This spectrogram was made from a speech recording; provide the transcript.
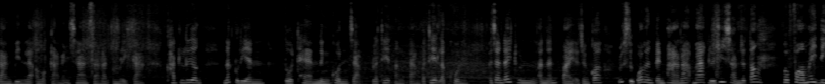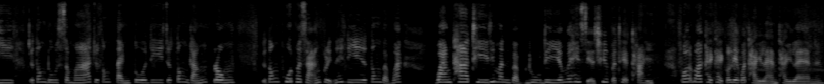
การบินและอวกาศแห่งชาติสหรัฐอเมริกา คัดเลือกนักเรียนตัวแทนหนึ่งคนจากประเทศต่างๆ ประเทศละคน อาจารย์ได้ทุนอันนั้นไป อาจารย์ก็รู้สึกว่ามันเป็นภาระมากหรือที่ฉันจะต้องเพอร์ฟอร์มให้ดี จะต้องดูสมาร์ทจะต้องแต่งตัวดี จะต้องหลังตรง จะต้องพูดภาษาอังกฤษให้ดี จะต้องแบบว่า วางท่าทีที่มันแบบดูดีไม่ให้เสียชื่อประเทศไทย เพราะว่าใครๆก็เรียกว่าไทยแลนด์ไทยแลนด์นะ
